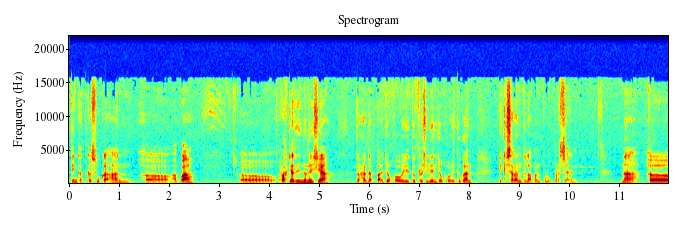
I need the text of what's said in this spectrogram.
Tingkat kesukaan uh, apa uh, rakyat Indonesia terhadap Pak Jokowi itu Presiden Jokowi itu kan di kisaran 80 persen. Nah, eh,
